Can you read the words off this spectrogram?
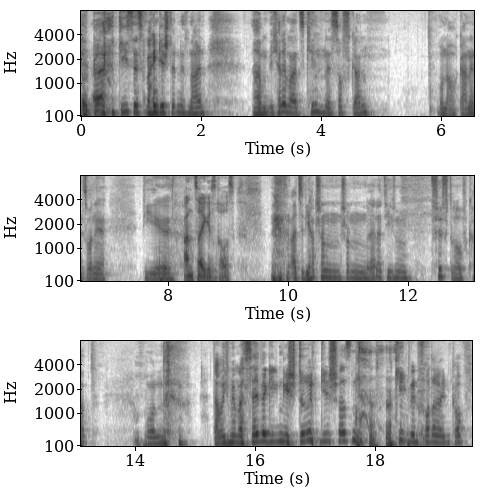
Oh. Äh, dies ist mein Geständnis, nein. Ähm, ich hatte mal als Kind eine Softgun und auch gar nicht so eine, die, Anzeige ist raus. also die hat schon, schon einen relativen Pfiff drauf gehabt. Mhm. Und da habe ich mir mal selber gegen die Stirn geschossen, gegen den vorderen Kopf.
